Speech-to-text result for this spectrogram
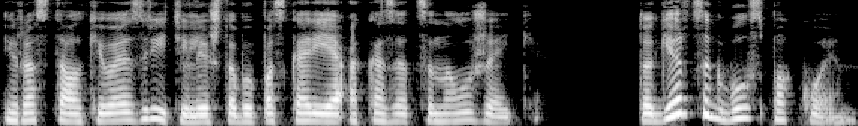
и расталкивая зрителей, чтобы поскорее оказаться на лужайке, то герцог был спокоен.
